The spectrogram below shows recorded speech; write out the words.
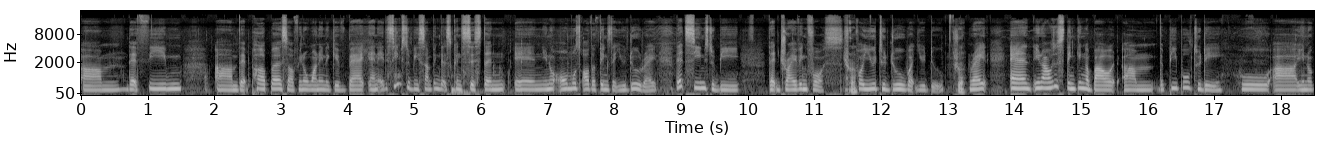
um, that theme, um, that purpose of you know wanting to give back, and it seems to be something that's consistent in you know almost all the things that you do, right? That seems to be that driving force Sure. for you to do what you do Sure. right? And you know, I was just thinking about um, the people today who are you know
